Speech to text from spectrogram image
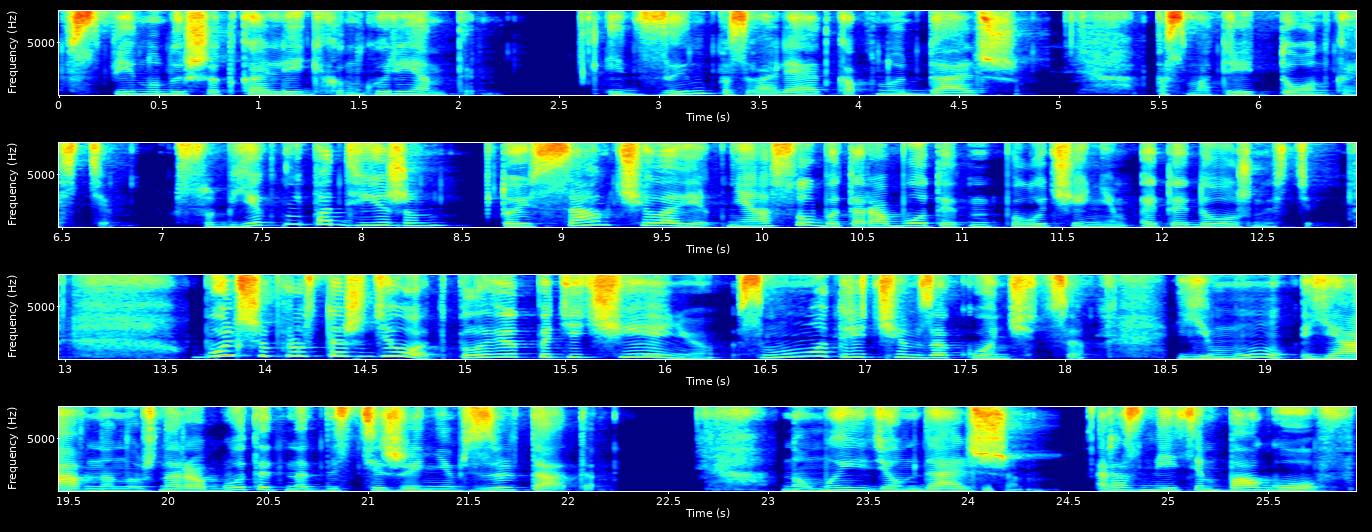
В спину дышат коллеги-конкуренты. И дзин позволяет копнуть дальше, посмотреть тонкости. Субъект неподвижен, то есть сам человек не особо-то работает над получением этой должности. Больше просто ждет, плывет по течению, смотрит, чем закончится. Ему явно нужно работать над достижением результата. Но мы идем дальше. Разметим богов.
